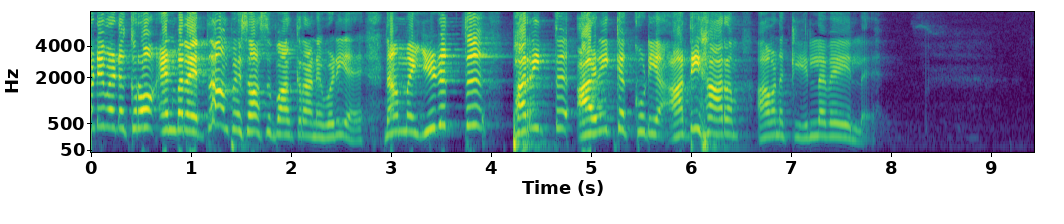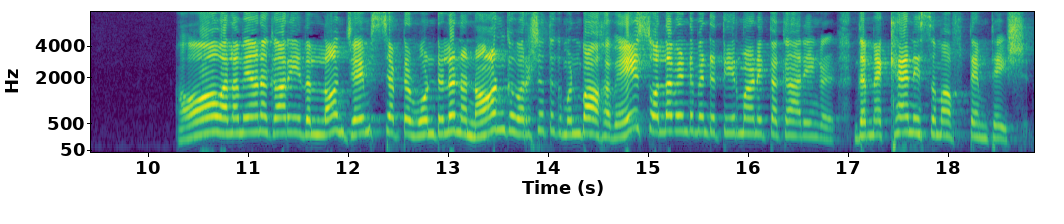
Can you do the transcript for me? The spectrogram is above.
முடிவெடுக்கிறோம் என்பதை தான் பிசாசு பார்க்கிறானே ஒழிய நம்ம இழுத்து பறித்து அழிக்கக்கூடிய அதிகாரம் அவனுக்கு இல்லவே இல்லை. ஓ வல்லமையான காரியம் இதெல்லாம். ஜேம்ஸ் சாப்டர் ஒன்றில் நான் நான்கு வருஷத்துக்கு முன்பாகவே சொல்ல வேண்டும் என்று தீர்மானித்த காரியங்கள். த மெக்கானிசம் ஆஃப் டெம்டேஷன்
